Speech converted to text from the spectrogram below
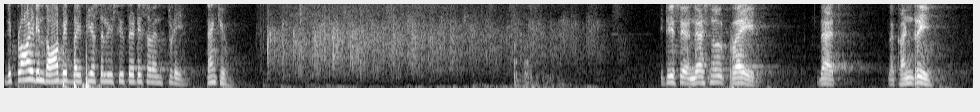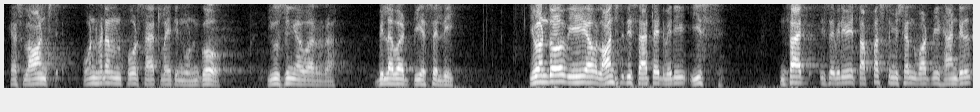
deployed in the orbit by PSLV C-37 today. Thank you. It is a national pride that the country has launched 104 satellites in one go using our uh, beloved PSLV. Even though we have launched this satellite very easy, in fact, it's a very, very toughest mission what we handled.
